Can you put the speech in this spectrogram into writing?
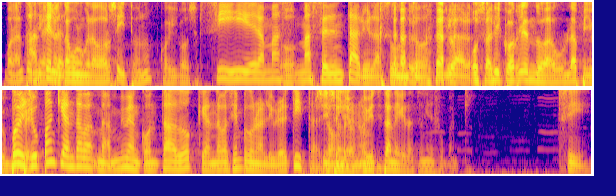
Bueno, antes, Antes tenías que la- con un grabadorcito, ¿no? Cualquier cosa. Sí, era más, O- más sedentario el asunto. claro. O salí corriendo a un lápiz y un Bueno, papel. Yupanqui andaba, a mí me han contado que andaba siempre con una libretita. Sí, hombre, señor. ¿no? Una vietita negra tenía Yupanqui. Sí,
